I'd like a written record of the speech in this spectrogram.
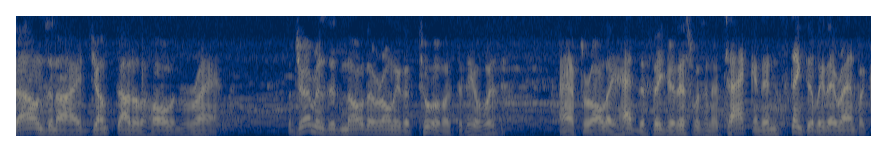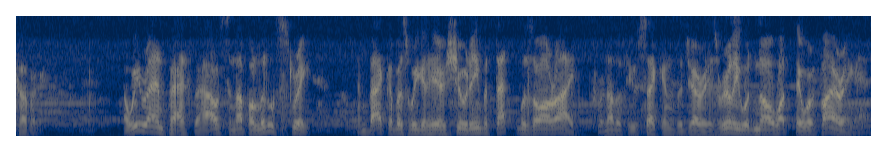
Downs and I jumped out of the hole and ran. The Germans didn't know there were only the two of us to deal with. After all, they had to figure this was an attack, and instinctively they ran for cover. Now, we ran past the house and up a little street. And back of us, we could hear shooting, but that was all right. For another few seconds, the Jerrys really wouldn't know what they were firing at.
